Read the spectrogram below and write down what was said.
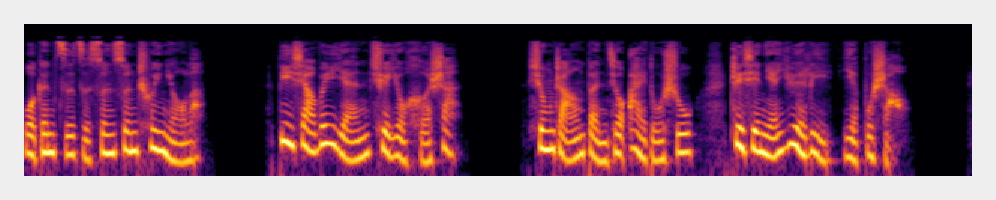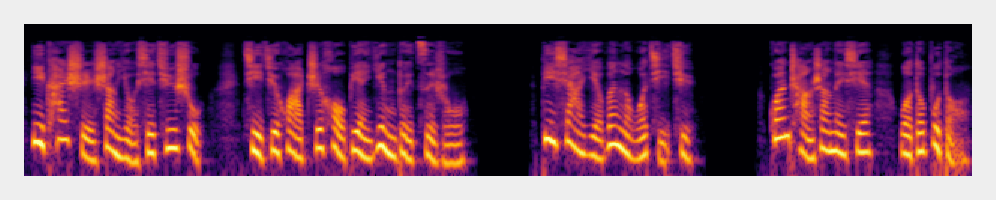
我跟子子孙孙吹牛了。陛下威严却又和善，兄长本就爱读书，这些年阅历也不少。一开始尚有些拘束，几句话之后便应对自如。陛下也问了我几句，官场上那些我都不懂，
